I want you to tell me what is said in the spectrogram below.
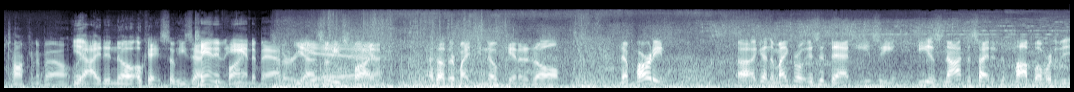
talking about. yeah, I didn't know. Okay, so he's actually cannon fine. and a battery. Yeah, so he's fine. I thought there might be no cannon at all. Now, parting. Uh, again, the micro isn't that easy. He has not decided to pop over to the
